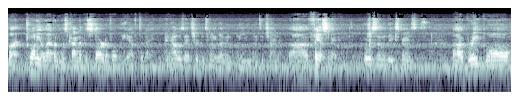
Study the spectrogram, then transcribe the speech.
but 2011 was kind of the start of what we have today. And how was that trip in 2011 when you went to China? Uh, fascinating. What were some of the experiences? Uh, Great Wall,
